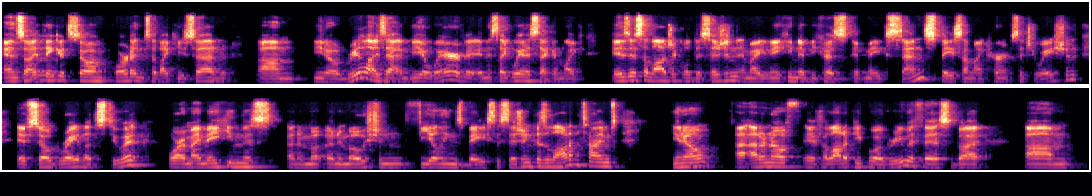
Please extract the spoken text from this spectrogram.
And so mm-hmm. i think mm-hmm. it's so important to like you said um you know realize that and be aware of it. And it's like wait a second like is this a logical decision? Am i making it because it makes sense based on my current situation? If so great let's do it. Or am i making this an, emo- an emotion feelings based decision? Because a lot of the times you know I, I don't know if, if a lot of people agree with this but um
